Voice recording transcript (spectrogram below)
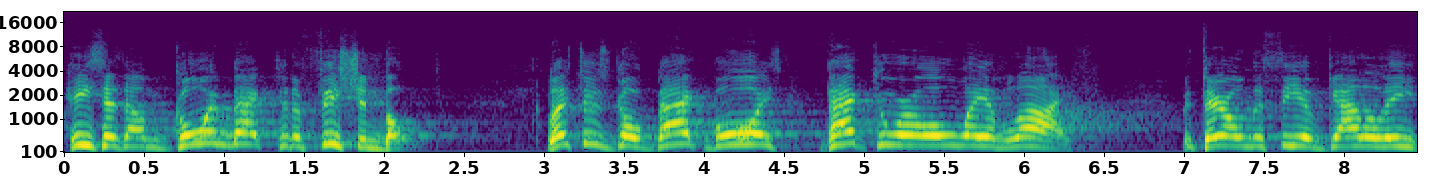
he says, I'm going back to the fishing boat. Let's just go back, boys, back to our old way of life. But there on the Sea of Galilee,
